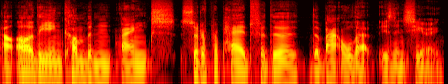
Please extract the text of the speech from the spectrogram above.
are, are the incumbent banks sort of prepared for the the battle that is ensuing?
